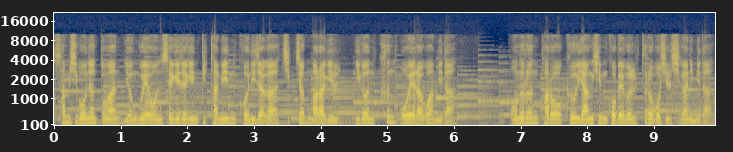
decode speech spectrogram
35년 동안 연구해온 세계적인 비타민 권위자가 직접 말하길 이건 큰 오해라고 합니다. 오늘은 바로 그 양심 고백을 들어보실 시간입니다.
